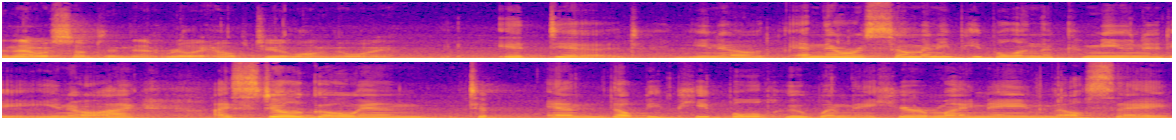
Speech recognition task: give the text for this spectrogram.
And that was something that really helped you along the way. It did, you know, and there were so many people in the community. You know, I, I still go in to, and there'll be people who, when they hear my name, they'll say,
